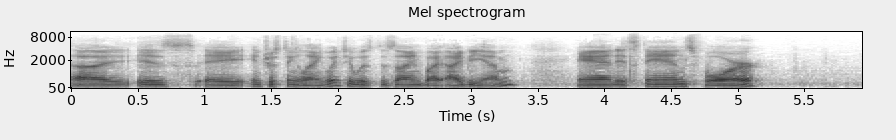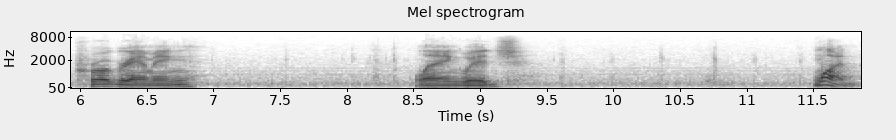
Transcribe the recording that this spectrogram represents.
uh, is an interesting language. It was designed by IBM, and it stands for Programming Language 1.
